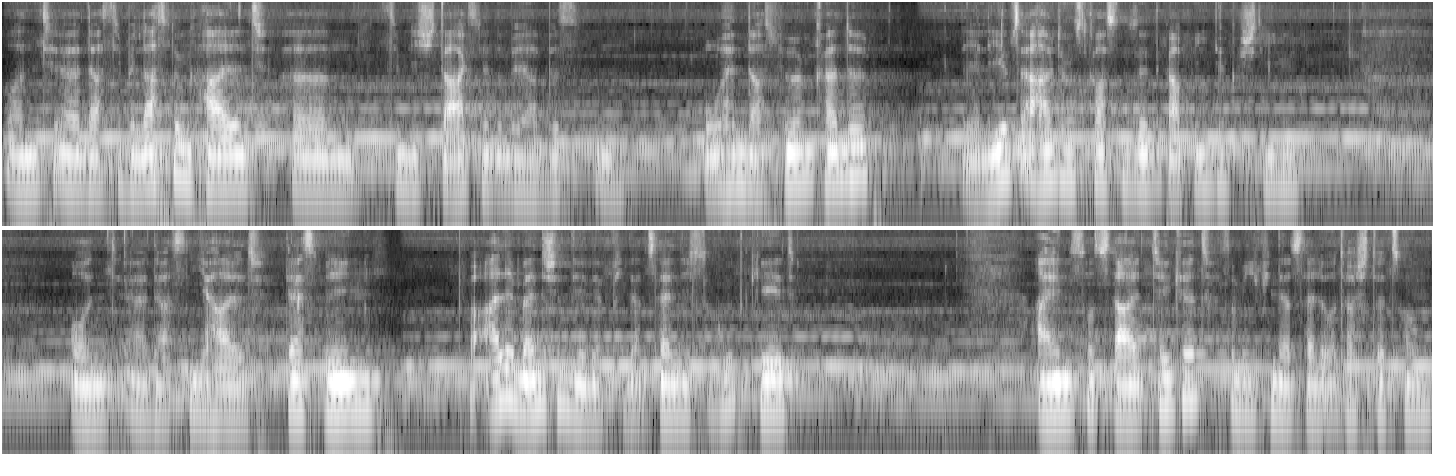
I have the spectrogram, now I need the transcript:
Und äh, dass die Belastung halt ähm, ziemlich stark sind und wir ja wissen, wohin das führen könnte. Die Lebenserhaltungskosten sind rapide gestiegen. Und äh, dass sie halt deswegen für alle Menschen, denen es finanziell nicht so gut geht, ein Sozialticket sowie finanzielle Unterstützung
